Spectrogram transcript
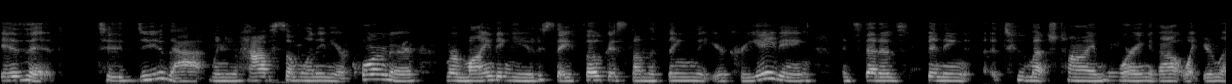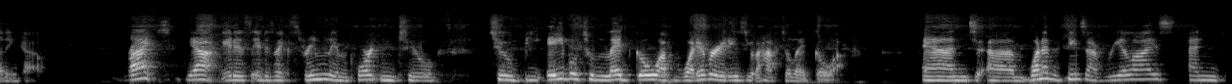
is it to do that when you have someone in your corner reminding you to stay focused on the thing that you're creating instead of spending too much time worrying about what you're letting go? Right. Yeah, it is it is extremely important to to be able to let go of whatever it is you have to let go of. And um, one of the things I've realized and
